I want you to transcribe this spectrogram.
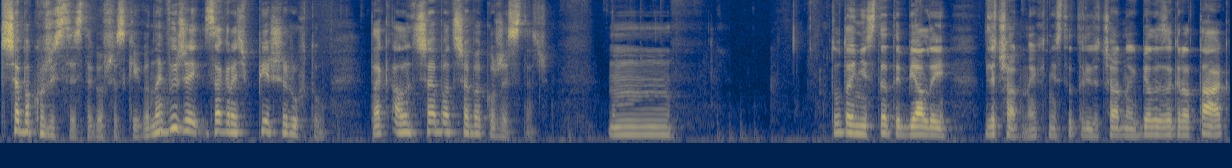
trzeba korzystać z tego wszystkiego. Najwyżej zagrać pierwszy ruch tu, tak? Ale trzeba, trzeba korzystać. Mm. Tutaj niestety biały dla czarnych, niestety dla czarnych biały zagra tak,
